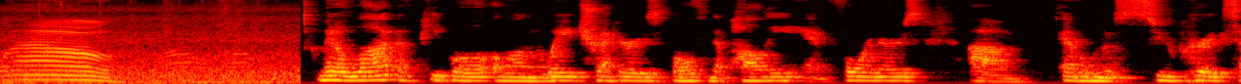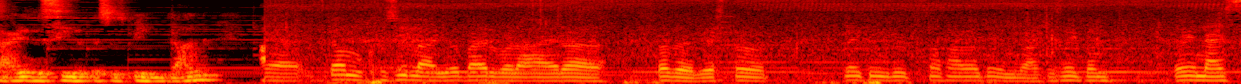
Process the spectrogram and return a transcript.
Wow. Met a lot of people along the way, trekkers, both Nepali and foreigners. Um, everyone was super excited to see that this was being done. एकदम खुसी लाग्यो बाहिरबाट आएर तपाईँहरूले यस्तो ट्रेकिङ रुट सफा गर्दै हुनुभएको छ एकदम very nice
